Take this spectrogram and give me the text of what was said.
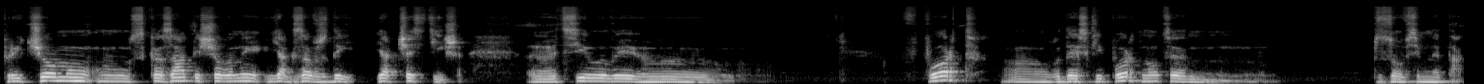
причому сказати, що вони, як завжди, як частіше, е, цілили е, в порт, в Одеський порт, ну це зовсім не так.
